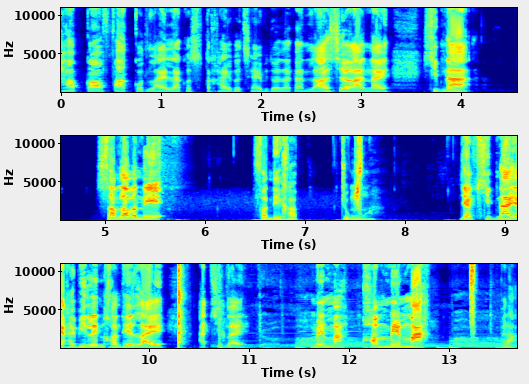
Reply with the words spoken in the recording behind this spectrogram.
ชอบก็ฝากกดไลค์และกด subscribe กดแชร์ไปด้วยแล้วกันแล้วเจอกันในคลิปหน้า สำหรับวันนี้ฝันดีครับ จุ๊งอยากคลิปหน้าอยากให้พี่เล่นคอนเทนต์อะไรอัดคลิปอะไร เม้มมา คอมเมนต์มา ไปละ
